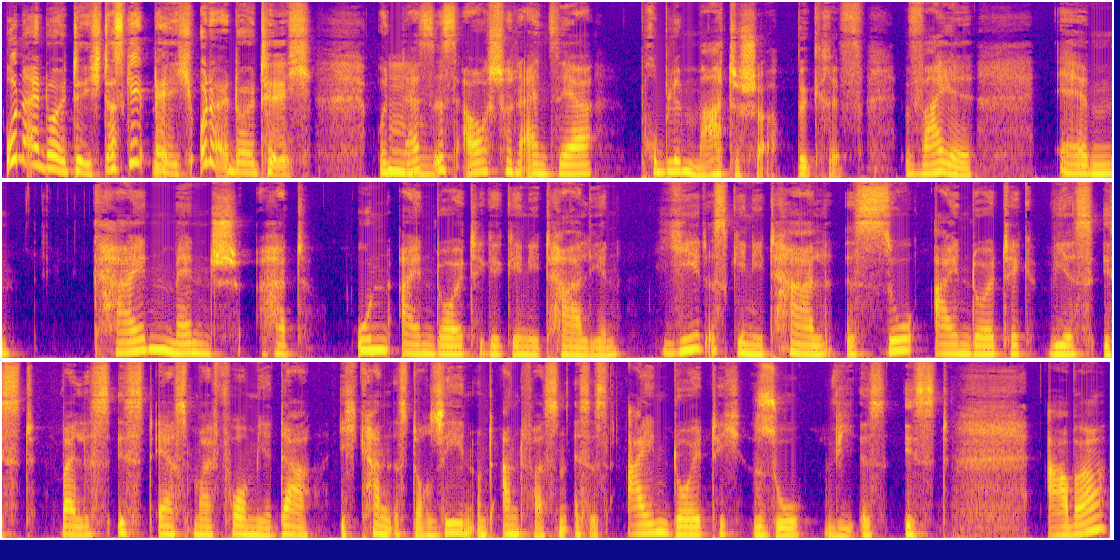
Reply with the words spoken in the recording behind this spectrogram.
uneindeutig, das geht nicht, uneindeutig. Und mhm. das ist auch schon ein sehr problematischer Begriff, weil ähm, kein Mensch hat uneindeutige Genitalien. Jedes Genital ist so eindeutig, wie es ist, weil es ist erstmal vor mir da. Ich kann es doch sehen und anfassen. Es ist eindeutig so, wie es ist. Aber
